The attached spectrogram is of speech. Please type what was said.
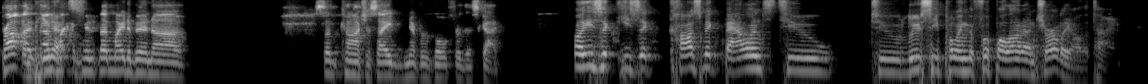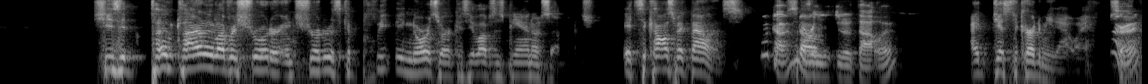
Pro- that, might have been, that might have been uh, subconscious. I'd never vote for this guy. Well, he's a he's a cosmic balance to to Lucy pulling the football out on Charlie all the time. She's entirely in love Schroeder, and Schroeder is completely ignores her because he loves his piano so much. It's the cosmic balance. Okay, so, never looked at it that way. It just occurred to me that way. All so. right.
